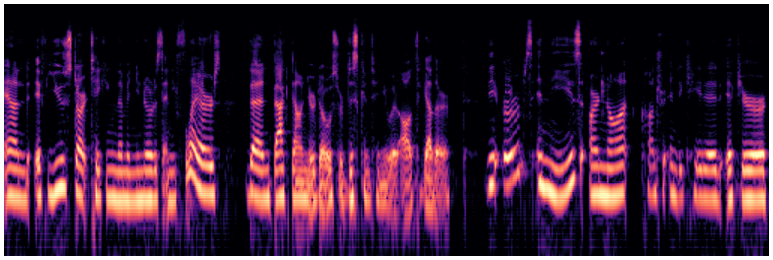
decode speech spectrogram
And if you start taking them and you notice any flares, then back down your dose or discontinue it altogether. The herbs in these are not contraindicated if you're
